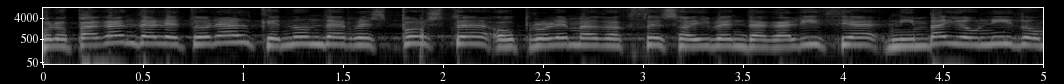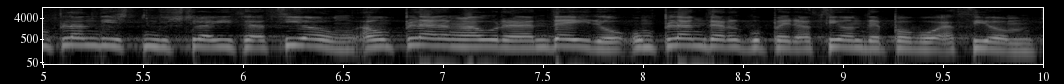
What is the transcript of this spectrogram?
Propaganda electoral que non dá resposta ao problema do acceso á vivenda a Galicia, nin vai unido a un plan de industrialización, a un plan aurandeiro, un plan de recuperación de poboación.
